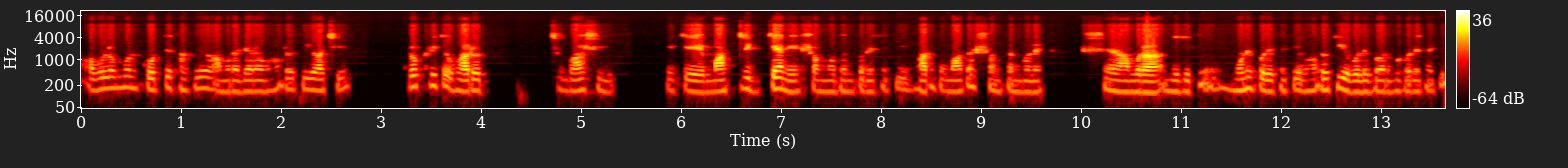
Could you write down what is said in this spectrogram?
অবলম্বন করতে থাকলেও আমরা যারা ভারতীয় আছি, প্রকৃত ভারতবাসী একে মাতৃজ্ঞানে সম্বোধন করে থাকি। ভারত মাতার সন্তান বলে আমরা নিজেকে মনে করে থাকি, ভারতীয় বলে গর্ব করে থাকি।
